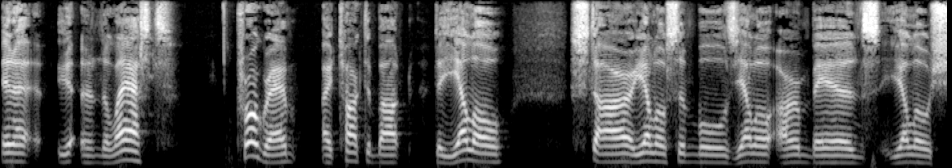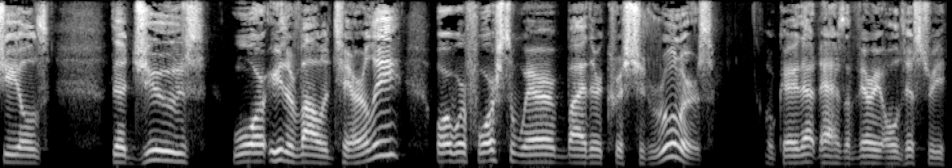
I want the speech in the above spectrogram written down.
in, a, in the last program, I talked about the yellow star, yellow symbols, yellow armbands, yellow shields that Jews wore either voluntarily or were forced to wear by their Christian rulers. Okay, that has a very old history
